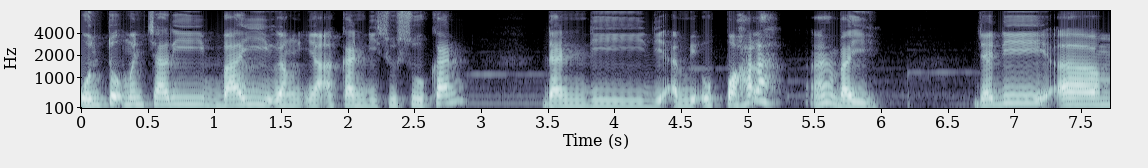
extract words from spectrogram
untuk mencari bayi yang yang akan disusukan dan di diambil upah lah eh, bayi. Jadi um,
